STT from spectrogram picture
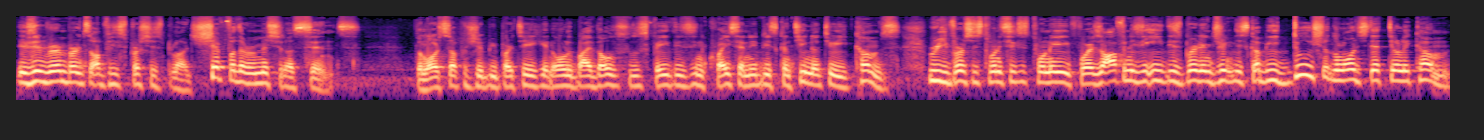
is in remembrance of his precious blood, shed for the remission of sins. The Lord's Supper should be partaken only by those whose faith is in Christ, and it is continued until He comes. Read verses 26 to 28. For as often as ye eat this bread and drink this cup, ye do show the Lord's death till He come.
